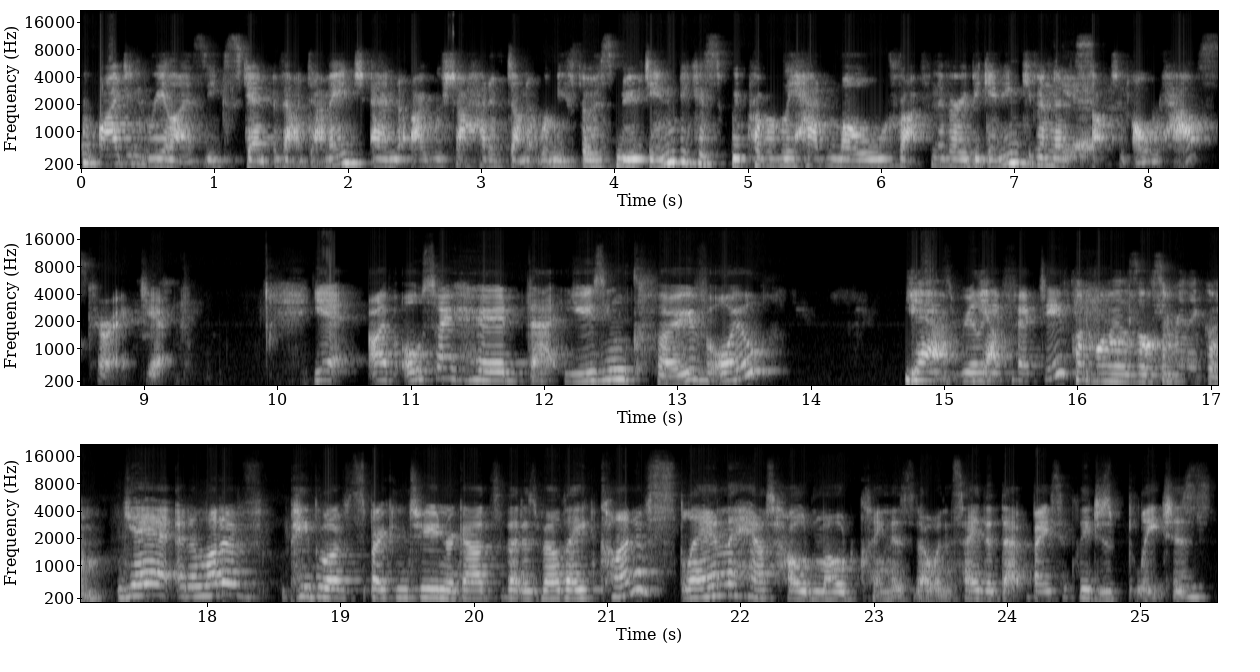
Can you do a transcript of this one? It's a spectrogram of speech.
I didn't realize the extent of our damage, and I wish I had have done it when we first moved in because we probably had mold right from the very beginning, given that it's such an old house. Correct. Yeah. Yeah, I've also heard that using clove oil Yeah, is really yeah. effective. Olive oil is also really good. Yeah, and a lot of people I've spoken to in regards to that as well, they kind of slam the household mold cleaners though and say that that basically just bleaches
